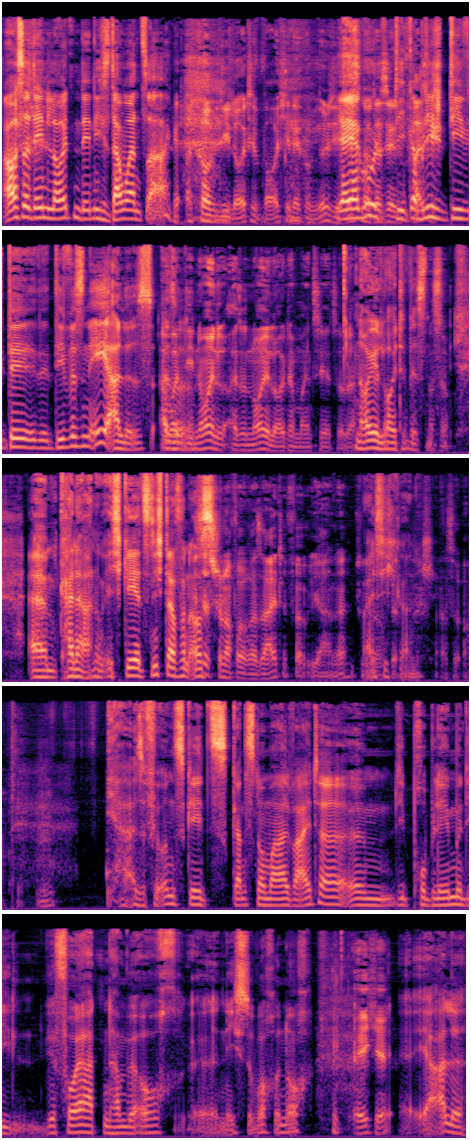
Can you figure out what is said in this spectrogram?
Außer den Leuten, denen ich es dauernd sage. ach komm, die Leute bei euch in der Community. Ja, ja, gut, ihr die, die, die, die, wissen eh alles. Also, aber die neuen, also neue Leute meinst du jetzt, oder? neue Leute wissen es so. Ähm, keine Ahnung, ich gehe jetzt nicht davon Ist das aus. schon auf eurer Seite? Ja, ne? Weiß ich gar nicht. Achso, okay. Hm. Ja, also für uns geht es ganz normal weiter. Ähm, die Probleme, die wir vorher hatten, haben wir auch äh, nächste Woche noch. Welche? Äh, Ja, alle.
